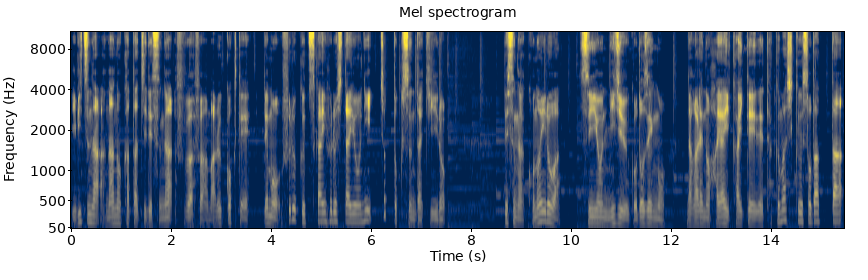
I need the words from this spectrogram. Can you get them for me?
いびつな穴の形ですが、ふわふわ丸っこくて、でも古く使い古したようにちょっとくすんだ黄色。ですがこの色は水温25度前後、流れの速い海底でたくましく育った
